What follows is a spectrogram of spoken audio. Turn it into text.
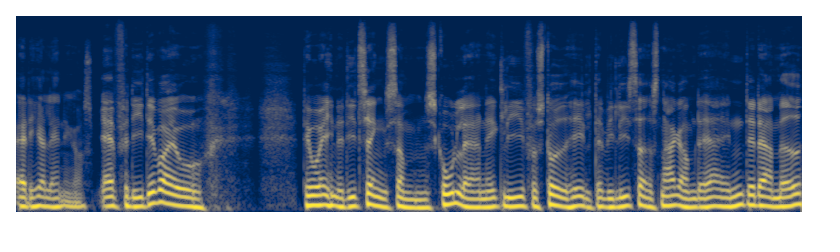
af det her land, ikke også? Ja, fordi det var jo... Det var en af de ting, som skolelærerne ikke lige forstod helt, da vi lige sad og snakkede om det her inden. Det der med,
